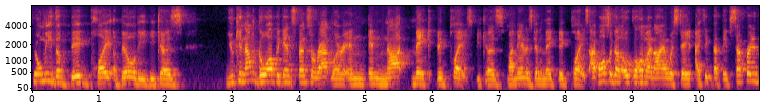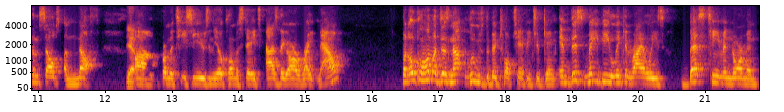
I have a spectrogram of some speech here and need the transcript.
show me the big play ability because you cannot go up against Spencer Rattler and and not make big plays because my man is going to make big plays. I've also got Oklahoma and Iowa State. I think that they've separated themselves enough yep. uh, from the TCU's and the Oklahoma States as they are right now. But Oklahoma does not lose the Big 12 championship game, and this may be Lincoln Riley's best team in Norman,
